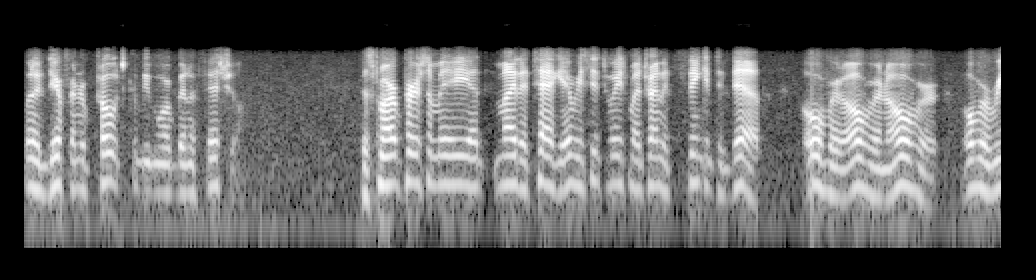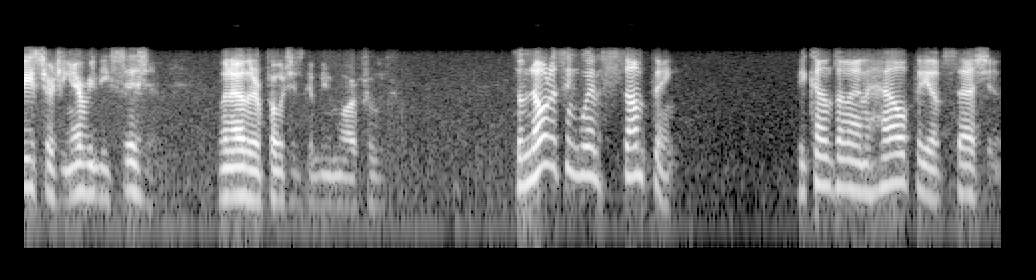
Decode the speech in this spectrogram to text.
when a different approach could be more beneficial. The smart person may might attack every situation by trying to think it to death over and over and over, over researching every decision, when other approaches could be more fruitful. So noticing when something becomes an unhealthy obsession,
